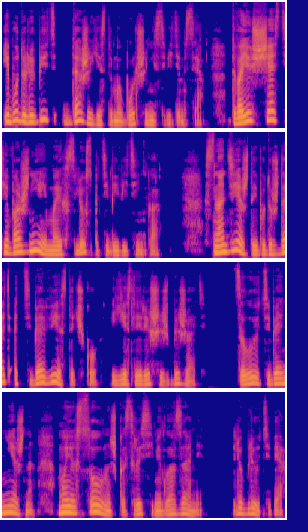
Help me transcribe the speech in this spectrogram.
и буду любить, даже если мы больше не свидимся. Твое счастье важнее моих слез по тебе, Витенька. С надеждой буду ждать от тебя весточку, если решишь бежать. Целую тебя нежно, мое солнышко с рысими глазами. Люблю тебя.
